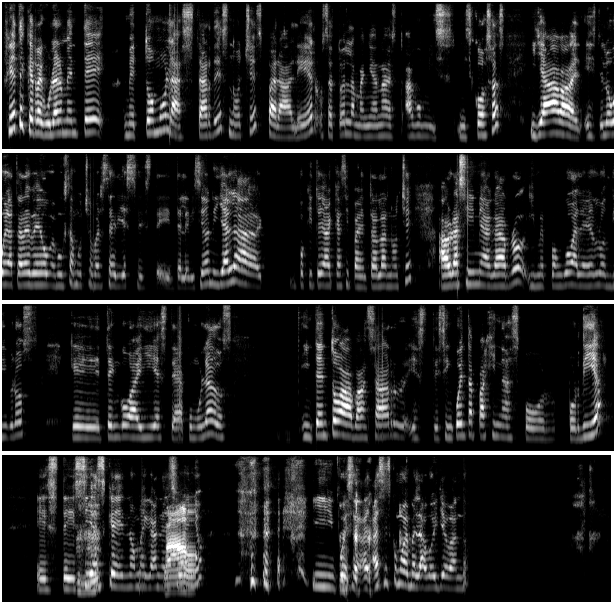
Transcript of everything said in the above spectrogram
Fíjate que regularmente me tomo las tardes, noches para leer, o sea, toda la mañana hago mis, mis cosas y ya este, luego en la tarde veo, me gusta mucho ver series este, en televisión y ya la, un poquito ya casi para entrar la noche, ahora sí me agarro y me pongo a leer los libros que tengo ahí este, acumulados intento avanzar este, 50 páginas por, por día, este, si es que no me gana el sueño. y pues así es como me la voy llevando.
